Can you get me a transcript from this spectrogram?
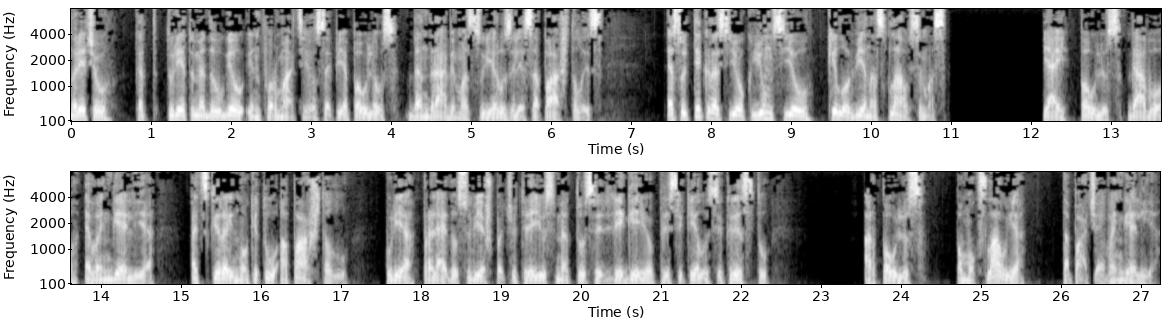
Norėčiau kad turėtume daugiau informacijos apie Pauliaus bendravimą su Jeruzalės apaštalais. Esu tikras, jog jums jau kilo vienas klausimas. Jei Paulius gavo Evangeliją atskirai nuo kitų apaštalų, kurie praleido su viešpačiu trejus metus ir regėjo prisikėlusi Kristų, ar Paulius pamokslauja tą pačią Evangeliją?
